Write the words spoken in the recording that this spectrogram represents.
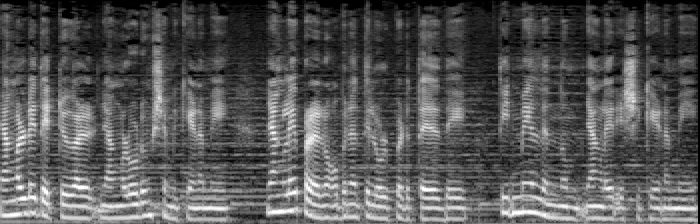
ഞങ്ങളുടെ തെറ്റുകൾ ഞങ്ങളോടും ക്ഷമിക്കണമേ. ഞങ്ങളെ പ്രലോഭനത്തിൽ ഉൾപ്പെടുത്തരുതേ. തിന്മയിൽ നിന്നും ഞങ്ങളെ രക്ഷിക്കണമേ.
